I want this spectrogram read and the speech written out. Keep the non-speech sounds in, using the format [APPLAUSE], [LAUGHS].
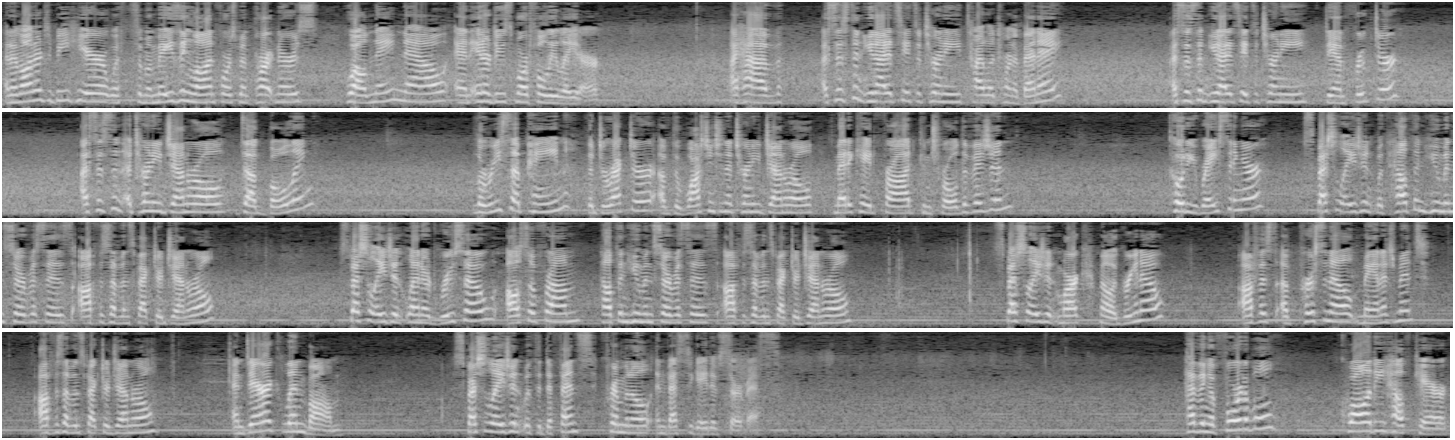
And I'm honored to be here with some amazing law enforcement partners who I'll name now and introduce more fully later. I have Assistant United States Attorney Tyler Tornabene, Assistant United States Attorney Dan Fruchter, Assistant Attorney General Doug Bowling, Larissa Payne, the Director of the Washington Attorney General Medicaid Fraud Control Division, Cody Raysinger, Special Agent with Health and Human Services Office of Inspector General, Special Agent Leonard Russo, also from Health and Human Services Office of Inspector General, Special Agent Mark Pellegrino, Office of Personnel Management, Office of Inspector General, and Derek Lindbaum, Special Agent with the Defense Criminal Investigative Service. Having affordable, quality health care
